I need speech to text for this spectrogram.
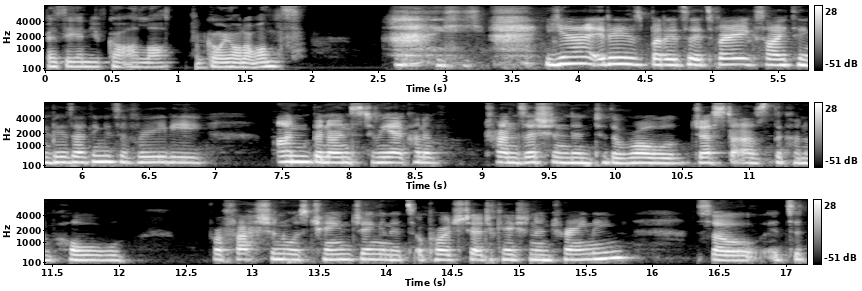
busy and you've got a lot going on at once. yeah, it is, but it's it's very exciting because I think it's a really unbeknownst to me, I kind of transitioned into the role just as the kind of whole profession was changing in its approach to education and training. So it's a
